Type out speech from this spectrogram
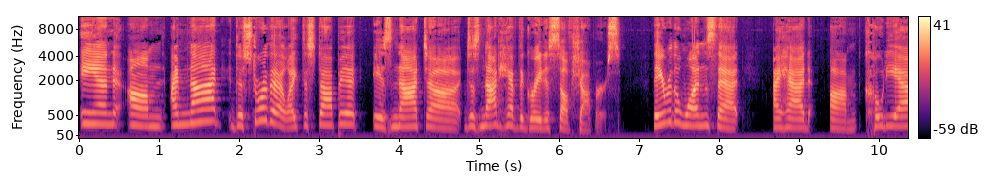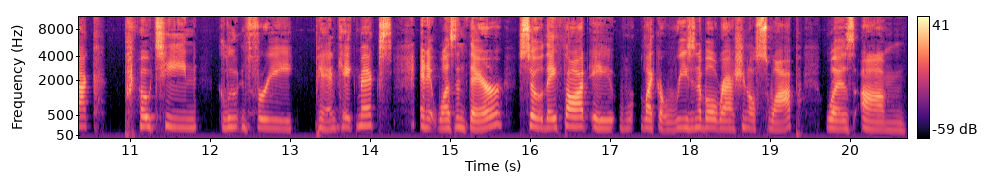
And um, I'm not the store that I like to stop at is not uh, does not have the greatest self shoppers. They were the ones that I had um, Kodiak protein gluten free pancake mix and it wasn't there so they thought a like a reasonable rational swap was um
